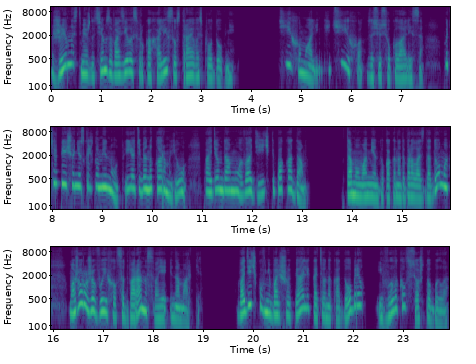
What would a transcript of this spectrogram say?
Живность, между тем, завозилась в руках Алисы, устраиваясь поудобней. «Тихо, маленький, тихо!» — засюсюкала Алиса. Потерпи еще несколько минут, и я тебя накормлю. Пойдем домой, водички пока дам». К тому моменту, как она добралась до дома, мажор уже выехал со двора на своей иномарке. Водичку в небольшой пиале котенок одобрил и вылокал все, что было.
